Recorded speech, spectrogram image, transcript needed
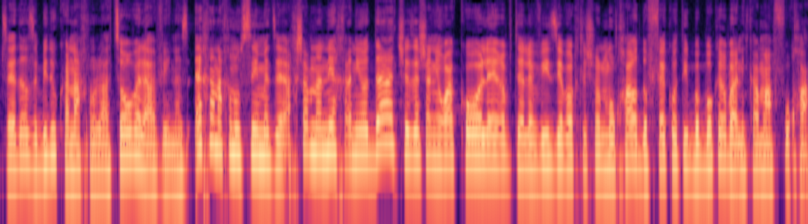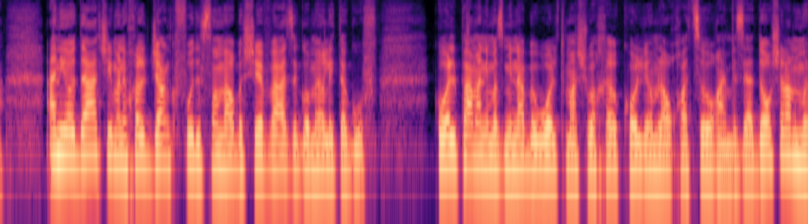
בסדר? זה בדיוק אנחנו, לעצור ולהבין. אז איך אנחנו עושים את זה? עכשיו נניח, אני יודעת שזה שאני רואה כל ערב טלוויזיה והולכת לישון מאוחר, דופק אותי בבוקר ואני קמה הפוכה. אני יודעת שאם אני אוכלת ג'אנק פוד 24/7 זה גומר לי את הגוף. כל פעם אני מזמינה בוולט משהו אחר כל יום לארוחת צהריים, וזה הדור שלנו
